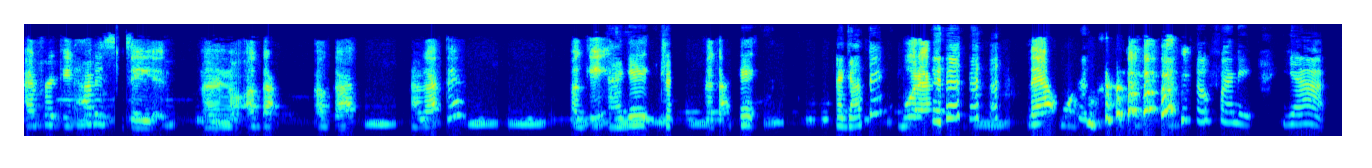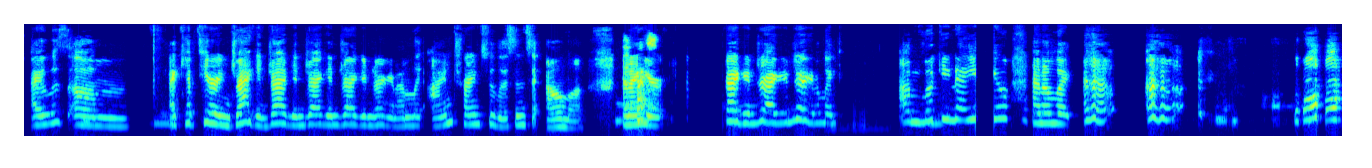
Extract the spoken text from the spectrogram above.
I forget how to say it. I don't know. Agat agat agate? Agate? Agate. Agate? I got that. Whatever. that one. so funny. Yeah, I was um I kept hearing dragon, dragon, dragon, dragon, dragon. I'm like, I'm trying to listen to Alma. And I hear dragon, dragon, dragon. I'm like, I'm looking at you and I'm like, uh-huh, uh-huh.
